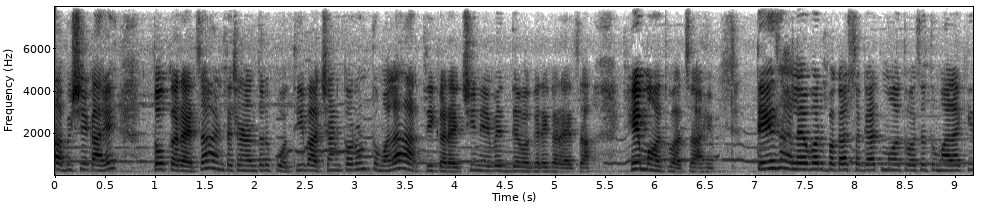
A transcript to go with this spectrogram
अभिषेक आहे तो करायचा आणि त्याच्यानंतर पोथी वाचन करून तुम्हाला आरती करायची नैवेद्य वगैरे करायचा. हे महत्त्वाचं आहे. ते झाल्यावर बघा सगळ्यात महत्त्वाचं तुम्हाला की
